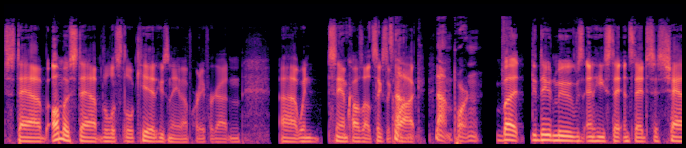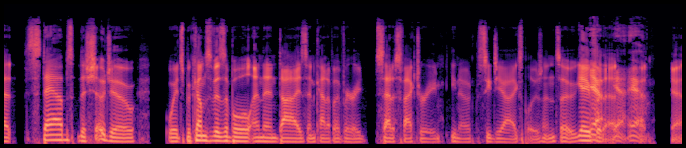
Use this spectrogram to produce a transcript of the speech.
stab, almost stab the little, kid whose name I've already forgotten. Uh, when Sam calls out six It's o'clock, Not important. but the dude moves and he sta instead s- stabs the shojo which becomes visible and then dies in kind of a very satisfactory you know cgi explosion so yay Yeah, for that yeah, yeah. But, yeah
